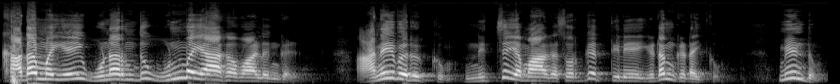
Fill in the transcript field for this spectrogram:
கடமையை உணர்ந்து உண்மையாக வாழுங்கள். அனைவருக்கும் நிச்சயமாக சொர்க்கத்திலே இடம் கிடைக்கும். மீண்டும்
